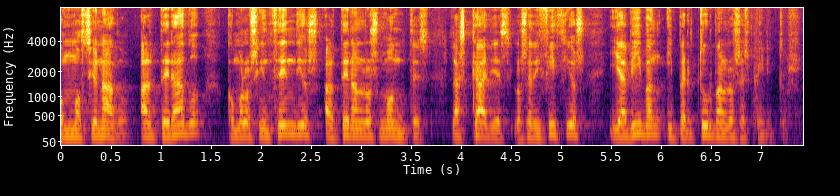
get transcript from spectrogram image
conmocionado, alterado, como los incendios alteran los montes, las calles, los edificios y avivan y perturban los espíritus.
